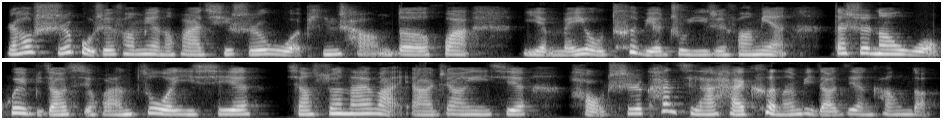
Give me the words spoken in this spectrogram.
然后食补这方面的话，其实我平常的话也没有特别注意这方面，但是呢，我会比较喜欢做一些像酸奶碗呀这样一些。好吃，看起来还可能比较健康的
